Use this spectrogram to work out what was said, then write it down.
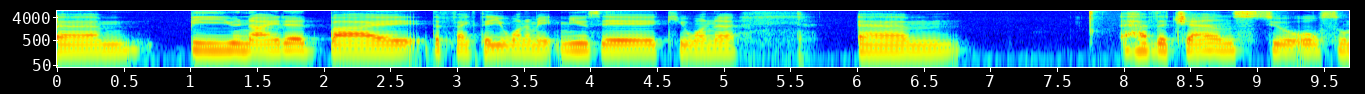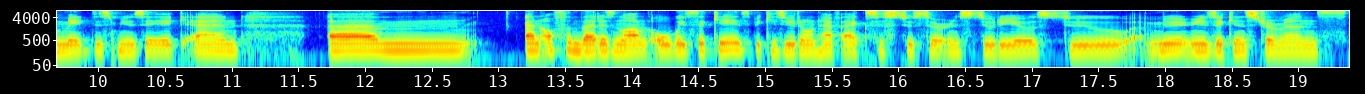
um, be united by the fact that you want to make music, you want to um, have the chance to also make this music and um, and often that is not always the case because you don't have access to certain studios to music instruments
